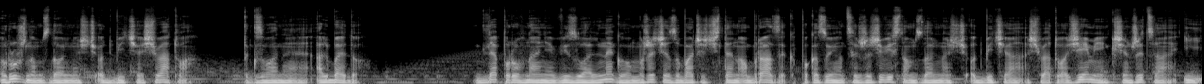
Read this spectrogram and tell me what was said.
różną zdolność odbicia światła, tak zwane albedo. Dla porównania wizualnego możecie zobaczyć ten obrazek pokazujący rzeczywistą zdolność odbicia światła Ziemi, Księżyca i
